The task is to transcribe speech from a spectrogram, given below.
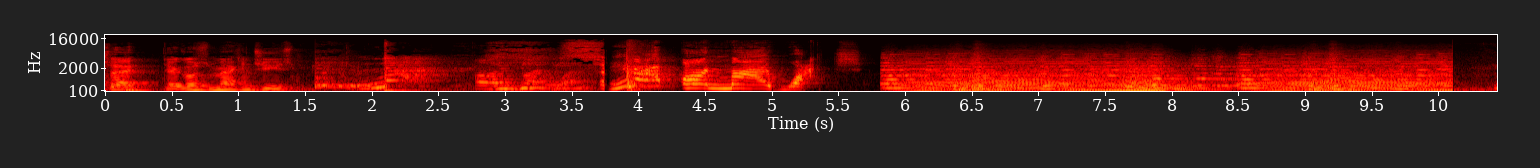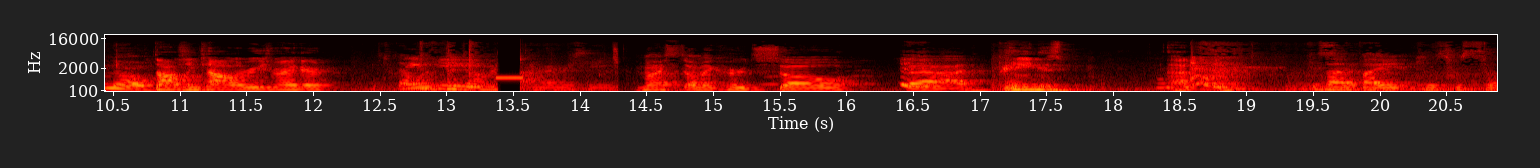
say, there goes the mac and cheese. On my watch. Not on my watch. No, Thousand calories right here. That was the I've ever seen. my stomach hurts so bad. Pain is. I don't know. That bite just was so.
